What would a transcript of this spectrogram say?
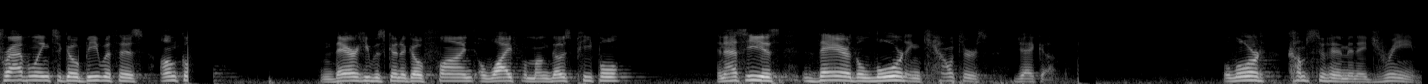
traveling to go be with his uncle. And there he was going to go find a wife among those people. And as he is there, the Lord encounters Jacob. The Lord comes to him in a dream.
